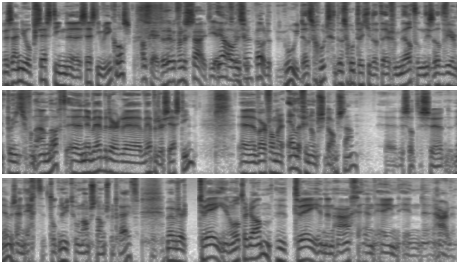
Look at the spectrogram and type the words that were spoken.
We zijn nu op 16, uh, 16 winkels. Oké, okay, dat heb ik van de site. Die ja, oh, oh, dat, oei, dat is goed. Dat is goed dat je dat even meldt. Dan is dat weer een puntje van aandacht. Uh, nee, we hebben er, uh, we hebben er 16. waarvan er 11 in Amsterdam staan. Dus dat is, ja, we zijn echt tot nu toe een Amsterdams bedrijf. -hmm. We hebben er twee in Rotterdam, twee in Den Haag en één in Haarlem.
